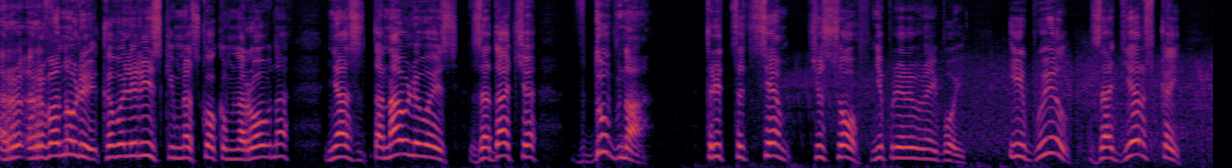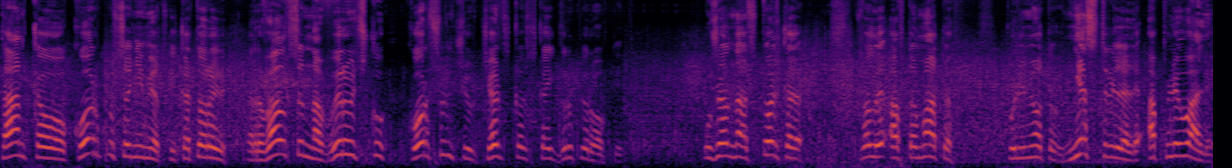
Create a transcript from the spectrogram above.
Р- рванули кавалерийским наскоком на ровно, не останавливаясь, задача в Дубно. 37 часов непрерывный бой. И был задержкой танкового корпуса немецкий, который рвался на выручку Коршун-Шевченковской группировки уже настолько стволы автоматов, пулеметов не стреляли, а плевали.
